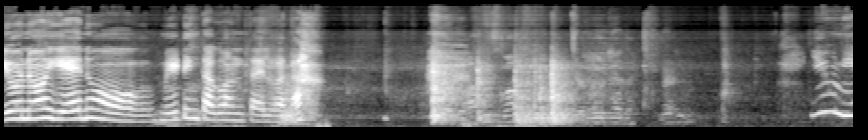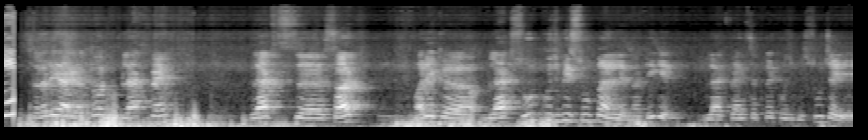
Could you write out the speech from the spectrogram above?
ಇವನು ಏನು ಮೀಟಿಂಗ್ ತಗೋ ಅಂತ ಇಲ್ವಲ್ಲ ಇವನು सैलरी आएगा तो ब्लैक पैंट ब्लैक शर्ट और एक ब्लैक सूट कुछ भी सूट पहन लेना ठीक है ब्लैक पहन सकते हैं कुछ भी शू चाहिए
